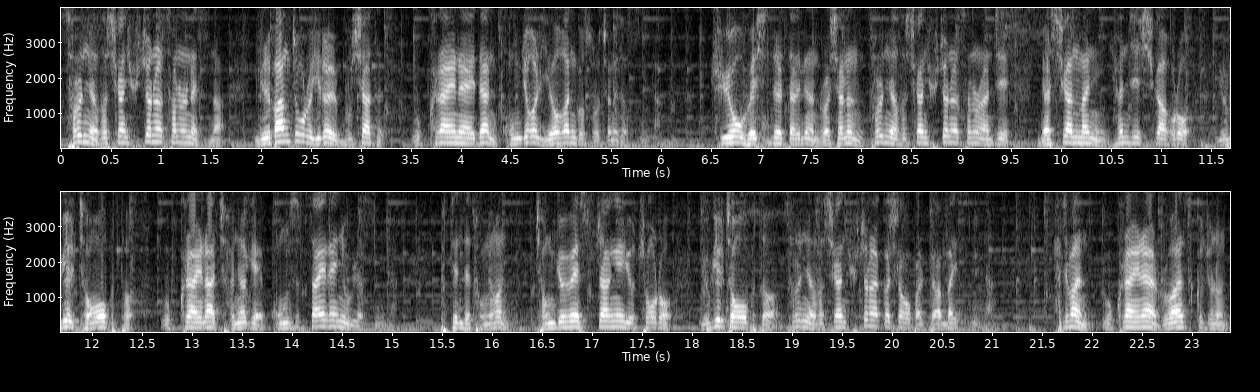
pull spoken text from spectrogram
36시간 휴전을 선언했으나 일방적으로 이를 무시하듯 우크라이나에 대한 공격을 이어간 것으로 전해졌습니다. 주요 외신들에 따르면 러시아는 36시간 휴전을 선언한 지 몇 시간 만인 현지 시각으로 6일 정오부터 우크라이나 전역에 공습 사이렌이 울렸습니다. 푸틴 대통령은 정교회 수장의 요청으로 6일 정오부터 36시간 휴전할 것이라고 발표한 바 있습니다. 하지만 우크라이나 루안스크주는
